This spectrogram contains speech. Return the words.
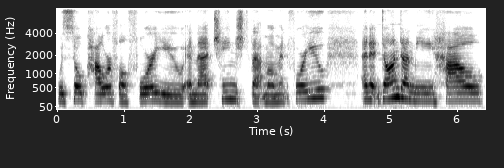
was so powerful for you and that changed that moment for you. And it dawned on me how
